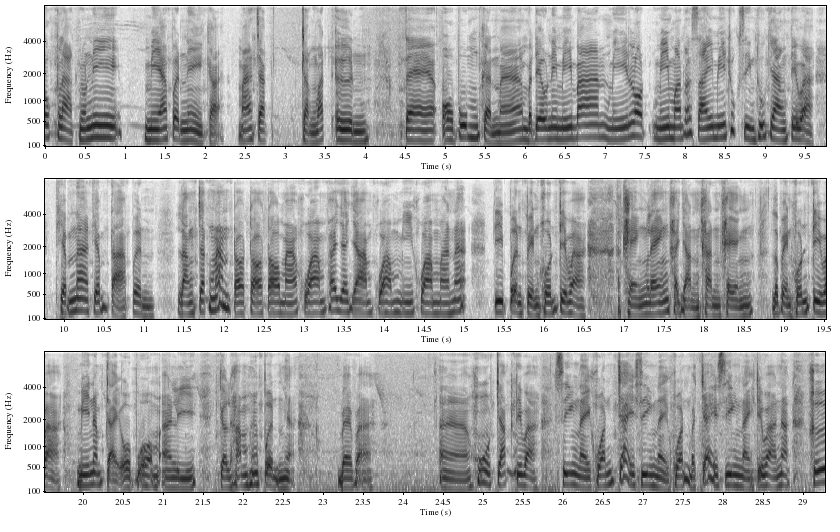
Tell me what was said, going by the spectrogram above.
ลกหลากอยู่นี่เมียเปิ่นนี่ก็มาจาก จังหวัดอื่น แต่โอปุ้มกันมาบัดเดียวนี่มีบ้าน มีรถ มีมอเตอร์ไซค์ มีทุกสิ่งทุกอย่างที่ว่า เทียมหน้าเทียมตาเปิ่นหลังจากนั้นต่อต่อต่อมาความพยายามความมีความมานะที่เปิ่นเป็นคนที่ว่า แข็งแรงขยันขันแข็ง แล้วเป็นคนที่ว่า มีน้ำใจโอบอ้อมอารีก็ทำให้เปิ่นเนี่ยแบบว่า หู้จักที่ว่า สิ่งไหนควรใจสิ่งไหนควรมาใจสิ่งไหนที่ว่านั่นคือ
